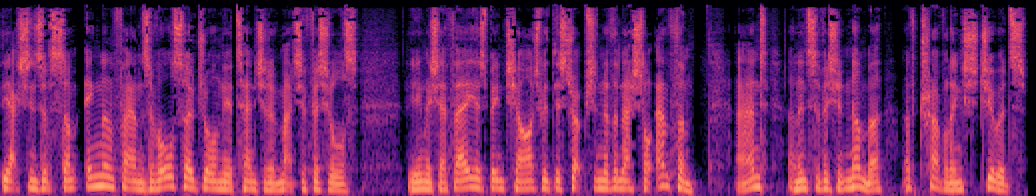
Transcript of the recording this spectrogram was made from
The actions of some England fans have also drawn the attention of match officials. The English FA has been charged with disruption of the national anthem and an insufficient number of travelling stewards.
